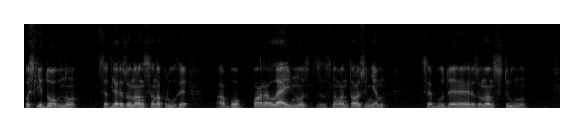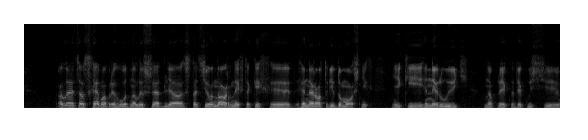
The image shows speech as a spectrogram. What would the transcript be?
послідовно, це для резонансу напруги, або паралельно з, з навантаженням, це буде резонанс струму. Але ця схема пригодна лише для стаціонарних таких е, генераторів домашніх, які генерують, наприклад, якусь е,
